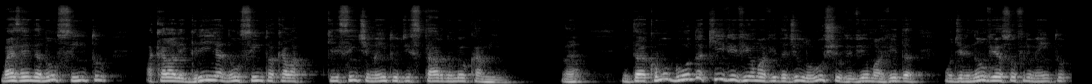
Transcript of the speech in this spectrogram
mas ainda não sinto aquela alegria, não sinto aquela aquele sentimento de estar no meu caminho. Né? Então é como Buda que vivia uma vida de luxo, vivia uma vida onde ele não via sofrimento,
